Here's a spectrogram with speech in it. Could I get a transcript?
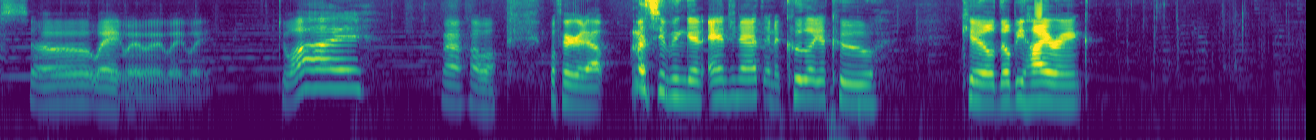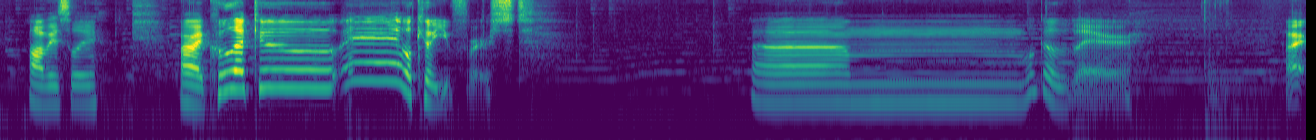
So, wait, wait, wait, wait, wait. Do I? Oh, oh well. We'll figure it out. Let's see if we can get an Anjanath and a Kulu-Ya-Ku killed. They'll be high rank. Obviously. Alright, Kulu-Ya-Ku. Eh, we'll kill you first. Um, we'll go there. Alright.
